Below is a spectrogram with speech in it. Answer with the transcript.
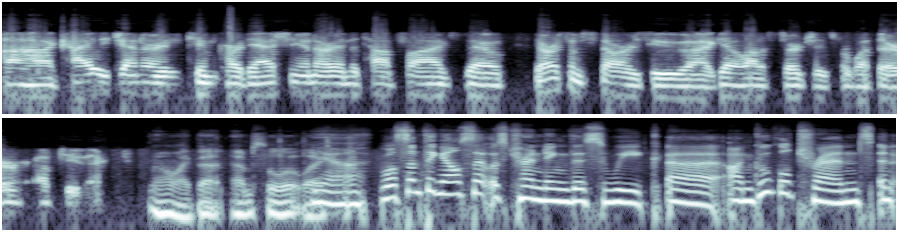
Uh, Kylie Jenner and Kim Kardashian are in the top five. So there are some stars who uh, get a lot of searches for what they're up to there. Oh, I bet. Absolutely. Yeah. Well, something else that was trending this week uh, on Google Trends an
